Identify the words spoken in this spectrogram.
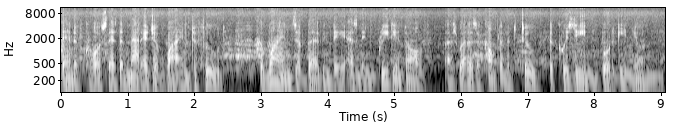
Then, of course, there's the marriage of wine to food. The wines of Burgundy as an ingredient of, as well as a compliment to, the cuisine bourguignonne.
